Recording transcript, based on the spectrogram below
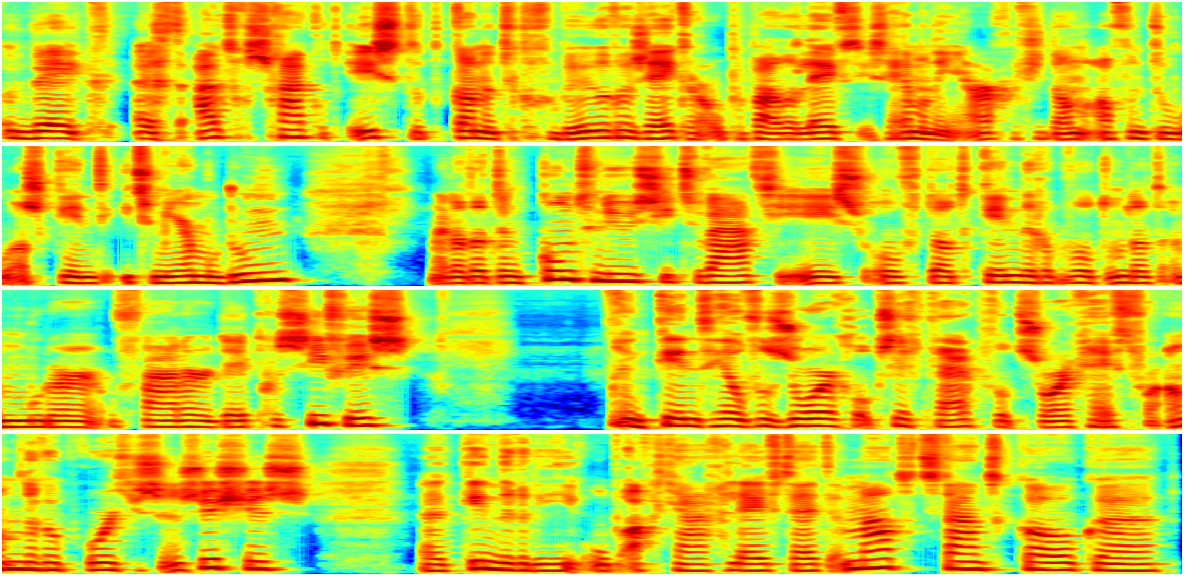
een week echt uitgeschakeld is. Dat kan natuurlijk gebeuren. Zeker op bepaalde leeftijd is het helemaal niet erg als je dan af en toe als kind iets meer moet doen. Maar dat het een continue situatie is, of dat kinderen bijvoorbeeld omdat een moeder of vader depressief is, een kind heel veel zorgen op zich krijgt, bijvoorbeeld zorg heeft voor andere broertjes en zusjes. Uh, kinderen die op achtjarige leeftijd een maaltijd staan te koken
